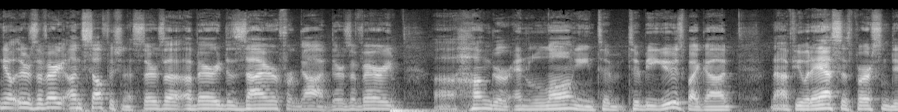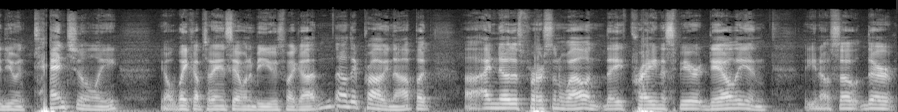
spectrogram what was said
you know there's a very unselfishness. There's a, a very desire for God. There's a very uh, hunger and longing to, to be used by God. Now, if you would ask this person, did you intentionally, you know, wake up today and say, I want to be used by God? No, they probably not. But uh, I know this person well, and they pray in the Spirit daily, and you know, so their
